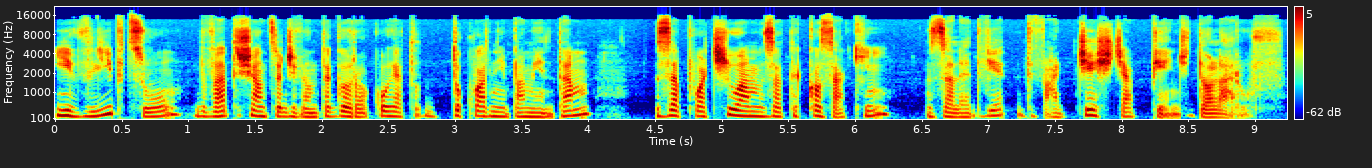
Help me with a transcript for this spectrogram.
I w lipcu 2009 roku, ja to dokładnie pamiętam, zapłaciłam za te kozaki zaledwie 25 dolarów.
